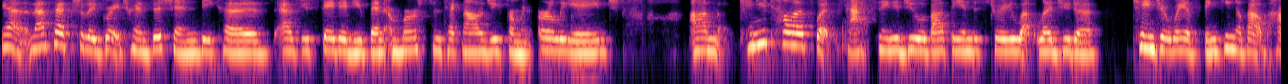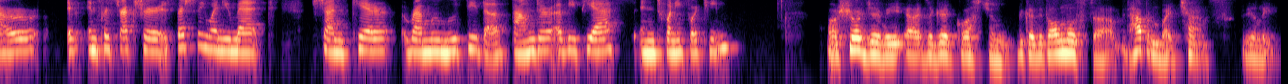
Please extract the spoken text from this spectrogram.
Yeah, and that's actually a great transition because, as you stated, you've been immersed in technology from an early age. Um, can you tell us what fascinated you about the industry? What led you to change your way of thinking about power infrastructure, especially when you met Shankar Ramamurthy, the founder of VPS in 2014? Uh, sure, Jamie. Uh, it's a great question because it almost uh, it happened by chance, really.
